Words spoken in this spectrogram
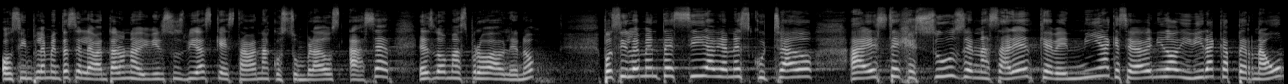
o simplemente se levantaron a vivir sus vidas que estaban acostumbrados a hacer. Es lo más probable, ¿no? Posiblemente sí habían escuchado a este Jesús de Nazaret que venía, que se había venido a vivir a Capernaum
